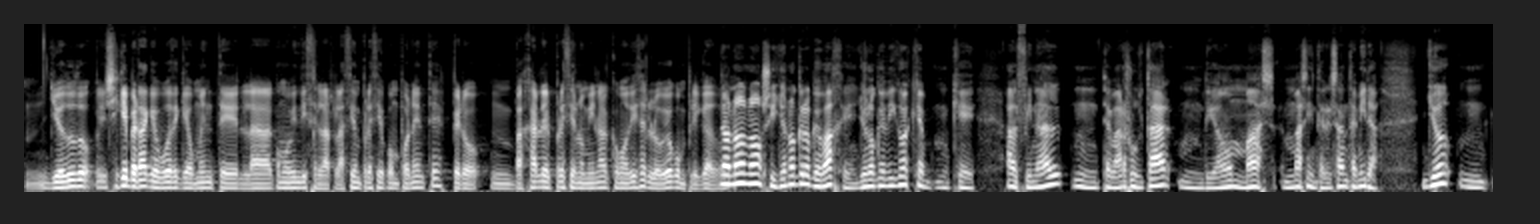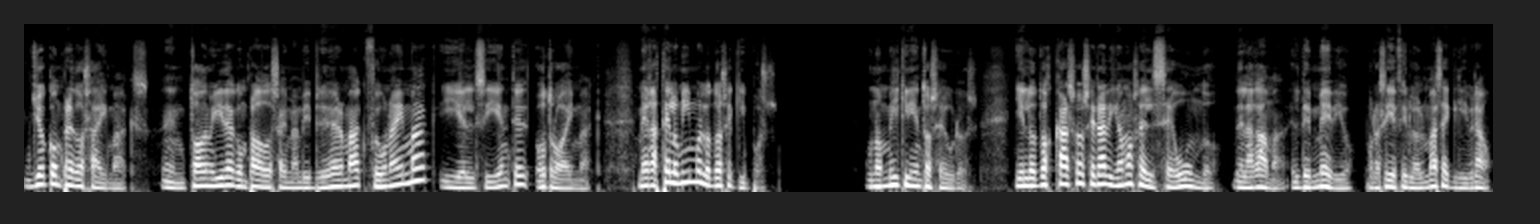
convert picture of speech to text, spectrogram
yo dudo. Sí que es verdad que puede que aumente, la, como bien dice, la relación precio-componentes, pero mm, bajarle el precio nominal, como dices, lo veo complicado. No, no, no, si yo no creo que baje. Yo lo que digo es que, que al final mm, te va a resultar, mm, digamos, más, más interesante. Mira, yo, yo compré dos iMacs. En toda mi vida he comprado dos iMacs. Mi primer Mac fue un iMac y el siguiente otro iMac. Me gasté lo mismo en los dos equipos, unos 1.500 euros. Y en los dos casos era, digamos, el segundo de la gama, el de en medio, por así decirlo, el más equilibrado.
